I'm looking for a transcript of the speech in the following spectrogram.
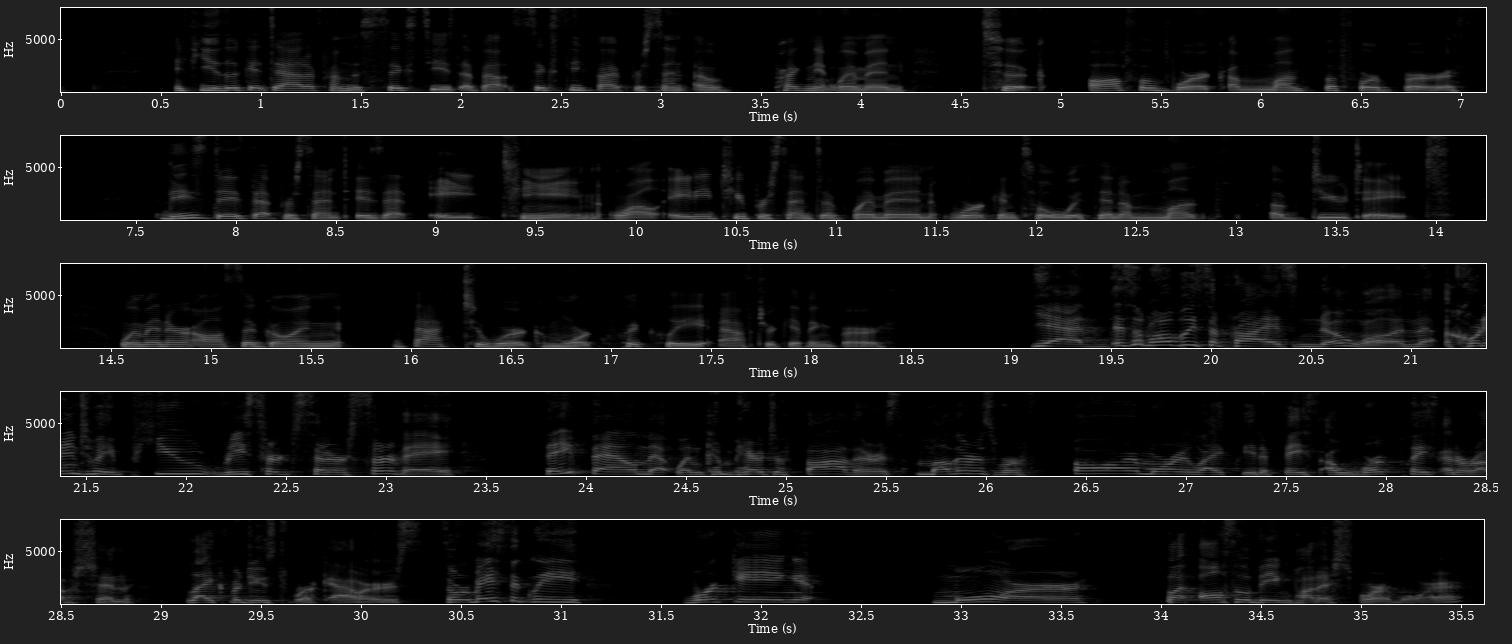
If you look at data from the 60s, about 65% of pregnant women took off of work a month before birth. These days, that percent is at 18, while 82% of women work until within a month of due date. Women are also going back to work more quickly after giving birth. Yeah, this will probably surprise no one. According to a Pew Research Center survey, they found that when compared to fathers, mothers were far more likely to face a workplace interruption like reduced work hours. So we're basically working more, but also being punished for it more.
